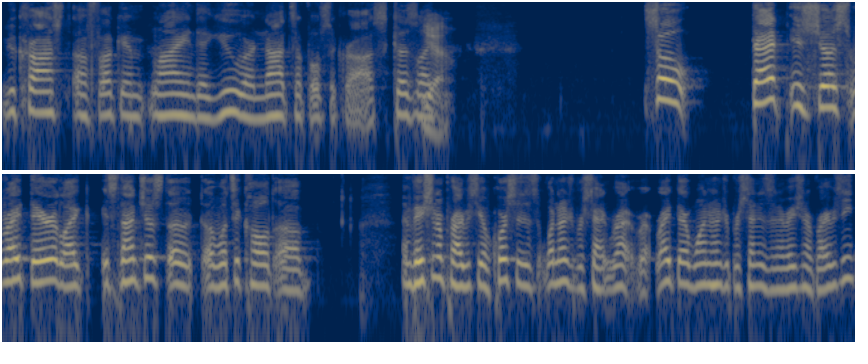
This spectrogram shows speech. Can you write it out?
You crossed a fucking line that you are not supposed to cross. Cause like yeah so that is just right there like it's not just a, a what's it called uh invasion of privacy of course it is 100% right right- there 100% is an invasion of privacy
